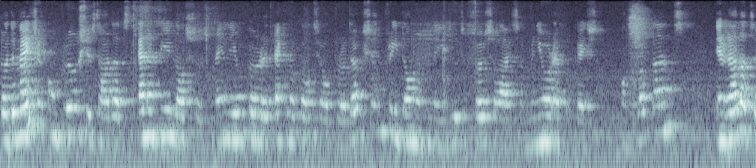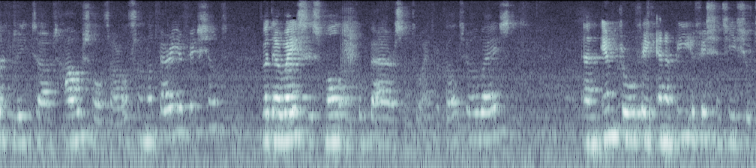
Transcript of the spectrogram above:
So the major conclusions are that N and P losses mainly occur in agricultural production, predominantly due to fertilizer and manure application on croplands. In relatively terms, households are also not very efficient, but their waste is small in comparison to agricultural waste. And improving N and P efficiency should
